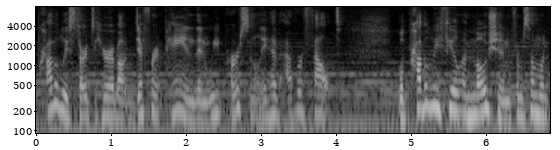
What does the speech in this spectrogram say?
probably start to hear about different pain than we personally have ever felt. We'll probably feel emotion from someone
